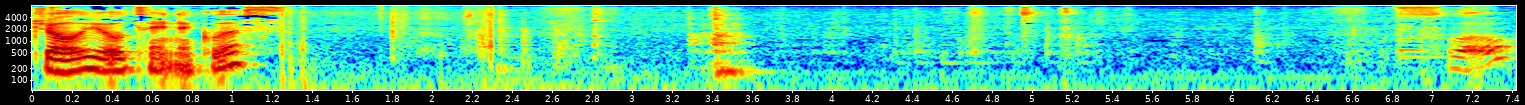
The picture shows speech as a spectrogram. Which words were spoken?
Jolly Old St. Nicholas. Slow.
